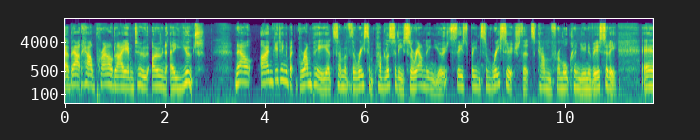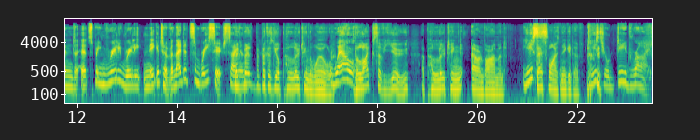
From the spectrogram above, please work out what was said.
about how proud I am to own a ute. Now, I'm getting a bit grumpy at some of the recent publicity surrounding utes. There's been some research that's come from Auckland University, and it's been really, really negative. And they did some research saying. But, but because you're polluting the world. Well- the likes of you are polluting our environment. yes, That's why it's negative. yes, you're dead right.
